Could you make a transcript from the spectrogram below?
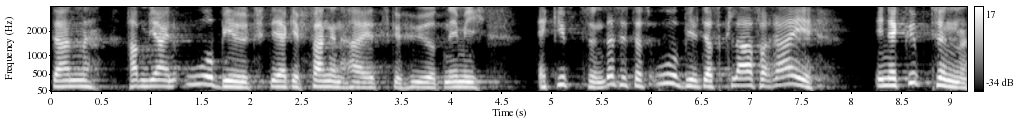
dann haben wir ein Urbild der Gefangenheit gehört, nämlich Ägypten. Das ist das Urbild der Sklaverei. In Ägypten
